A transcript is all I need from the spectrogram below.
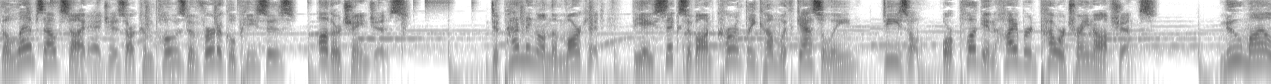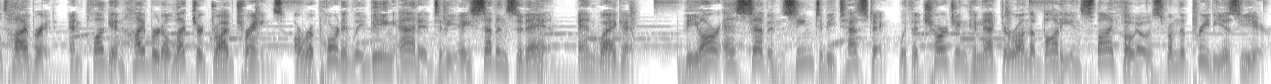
The lamp's outside edges are composed of vertical pieces, other changes. Depending on the market, the A6 Avant currently come with gasoline, diesel, or plug-in hybrid powertrain options. New mild hybrid and plug-in hybrid electric drivetrains are reportedly being added to the A7 sedan and wagon. The RS7 seemed to be testing with a charging connector on the body in spy photos from the previous year.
